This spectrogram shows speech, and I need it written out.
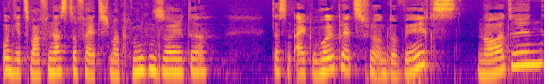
und jetzt mal Pflaster, falls ich mal bluten sollte. Das sind Alkoholpads für unterwegs, Nadeln.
